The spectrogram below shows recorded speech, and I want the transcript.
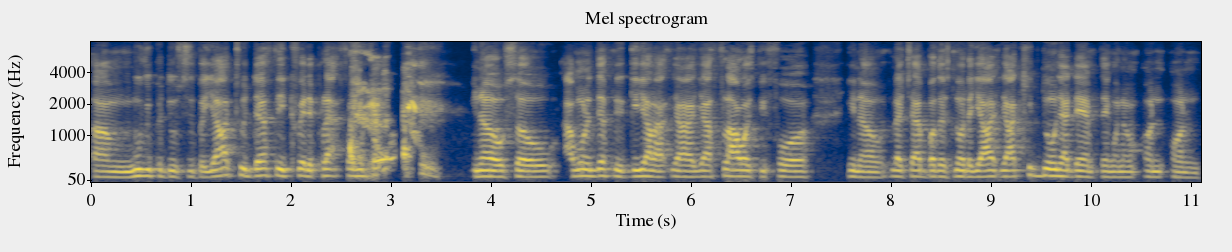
um movie producers, but y'all two definitely created a platform for you know, so I want to definitely give y'all y'all, y'all flowers before you know, let y'all brothers know that y'all y'all keep doing that damn thing on on on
